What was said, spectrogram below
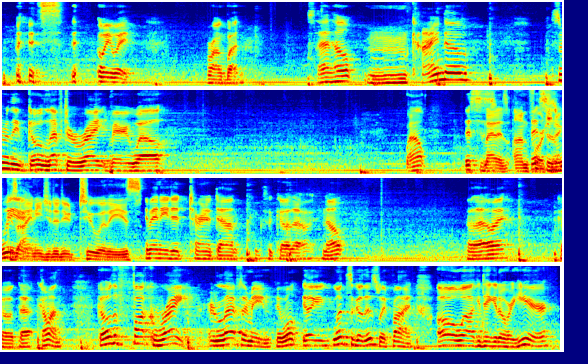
It's. Oh, wait, wait. Wrong button. Does that help? Mm, kind of. Doesn't really go left or right very well. Well, This is that is unfortunate because. I need you to do two of these. Maybe I need to turn it down. Go that way. No. Go that way. Go that. Come on. Go the fuck right or left. I mean, it won't. Like it wants to go this way. Fine. Oh well, I can take it over here,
